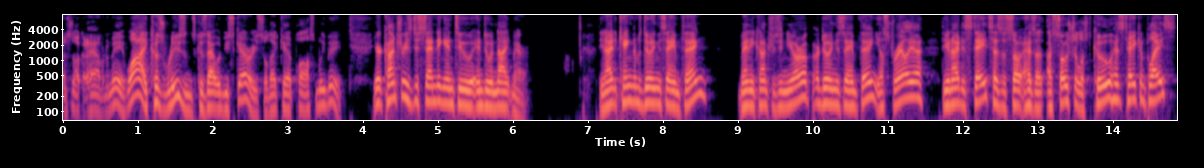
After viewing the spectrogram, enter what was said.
it's not going to happen to me. Why? Because reasons. Because that would be scary. So that can't possibly be. Your country's descending into into a nightmare. The United Kingdom's doing the same thing. Many countries in Europe are doing the same thing. Australia, the United States has a so, has a, a socialist coup has taken place.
